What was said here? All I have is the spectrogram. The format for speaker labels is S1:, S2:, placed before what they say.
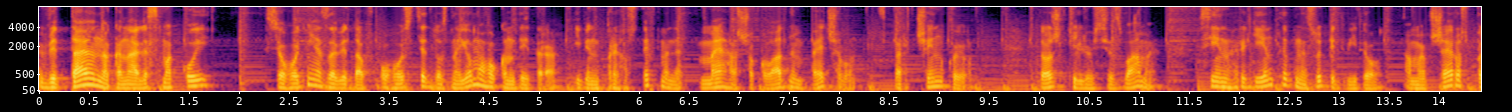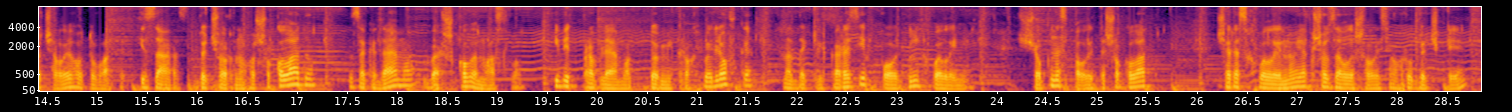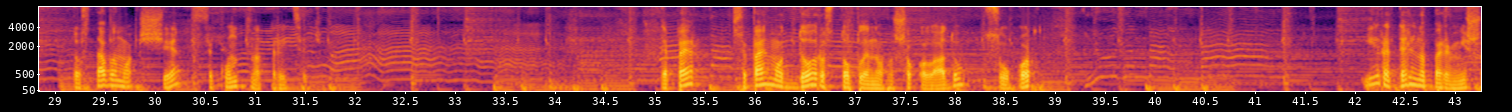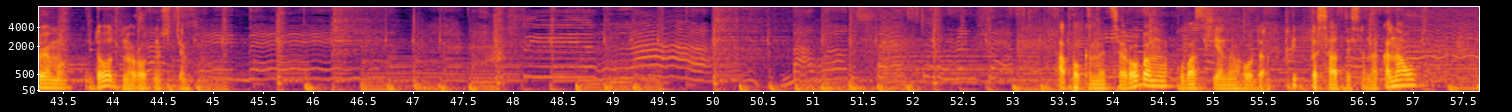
S1: Вітаю на каналі Смакуй. Сьогодні я завітав у гості до знайомого кондитера, і він пригостив мене мега шоколадним печивом з перчинкою. Тож ділюся з вами. Всі інгредієнти внизу під відео, а ми вже розпочали готувати. І зараз до чорного шоколаду закидаємо вершкове масло і відправляємо до мікрохвильовки на декілька разів по одній хвилині, щоб не спалити шоколад. Через хвилину, якщо залишились грудочки, то ставимо ще секунд на 30. Тепер всипаємо до розтопленого шоколаду цукор і ретельно перемішуємо до однородності. А поки ми це робимо, у вас є нагода підписатися на канал,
